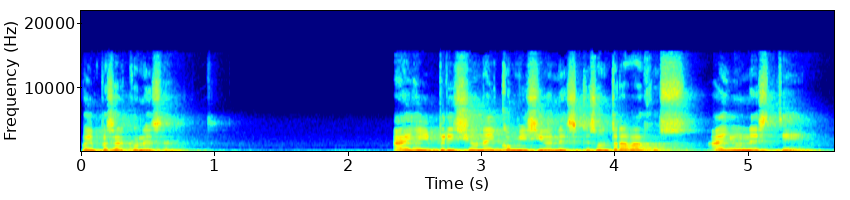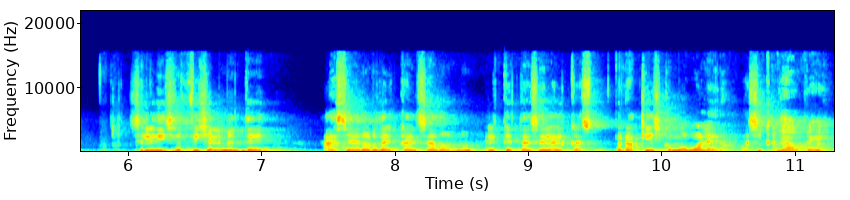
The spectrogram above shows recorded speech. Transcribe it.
voy a empezar con esa. Ahí en prisión hay comisiones que son trabajos. Hay un este. Se le dice oficialmente aseador del calzado, ¿no? El que te hace el alcazo. Pero aquí es como bolero, básicamente. Ah.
